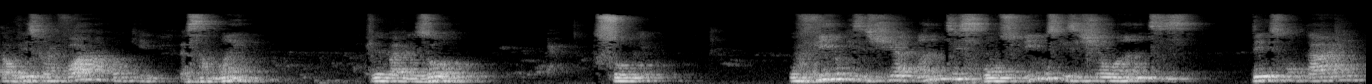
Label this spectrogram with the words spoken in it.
talvez foi a forma com que essa mãe verbalizou sobre o filho que existia antes, ou os filhos que existiam antes deles contarem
